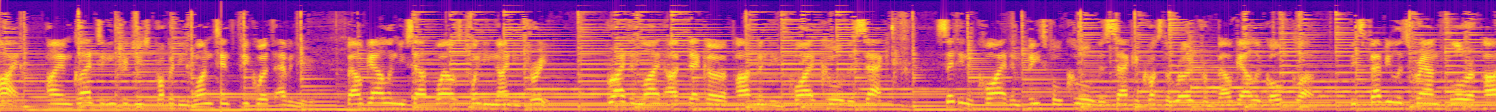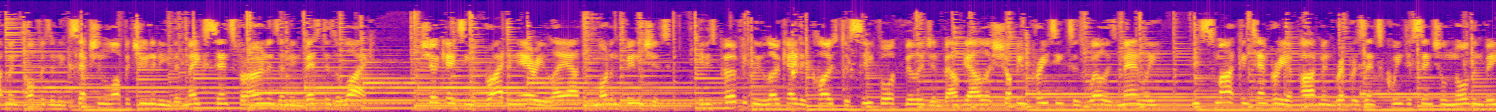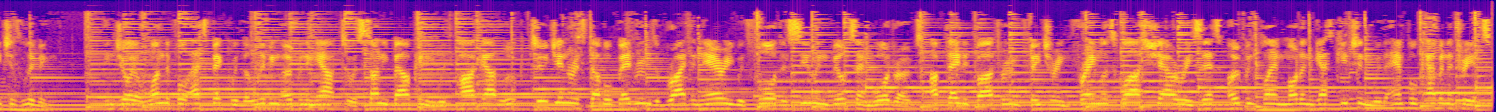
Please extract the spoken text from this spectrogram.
Hi, I am glad to introduce property 110th Pickworth Avenue, Balgowlah, New South Wales 2093. Bright and light Art Deco apartment in quiet cul-de-sac. Set in a quiet and peaceful cul-de-sac across the road from Balgowlah Golf Club. This fabulous ground floor apartment offers an exceptional opportunity that makes sense for owners and investors alike. Showcasing a bright and airy layout and modern finishes, it is perfectly located close to Seaforth Village and Balgowlah shopping precincts as well as Manly. This smart contemporary apartment represents quintessential Northern Beaches living. Enjoy a wonderful aspect with the living opening out to a sunny balcony with park outlook, two generous double bedrooms are bright and airy with floor-to-ceiling built-in wardrobes, updated bathroom featuring frameless glass shower recess, open-plan modern gas kitchen with ample cabinetry and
